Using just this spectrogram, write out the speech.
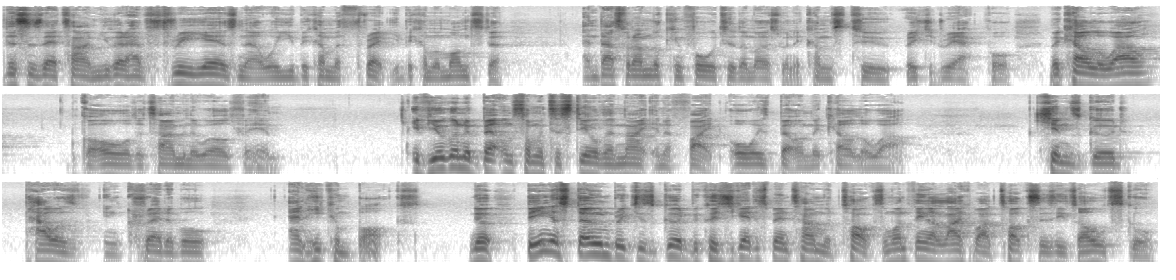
this is their time. You've got to have three years now where you become a threat, you become a monster, and that's what I'm looking forward to the most when it comes to Richard Riakporhe. Mikael Lawal, got all the time in the world for him. If you're going to bet on someone to steal the night in a fight, always bet on Mikael Lawal. Chin's good, power's incredible, and he can box. You know, being a Stonebridge is good because you get to spend time with Tox. And one thing I like about Tox is he's old school,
